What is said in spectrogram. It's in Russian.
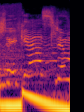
Даже если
